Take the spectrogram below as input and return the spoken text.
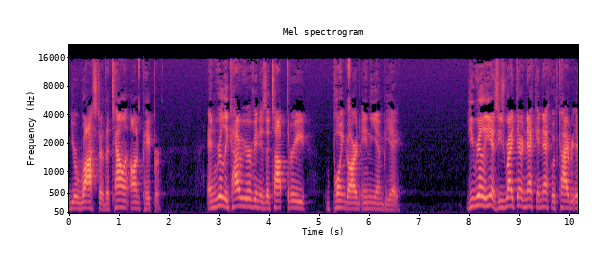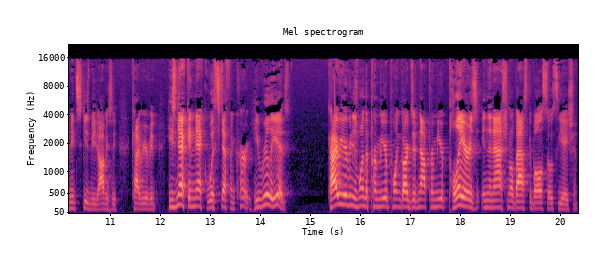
your roster, the talent on paper. And really, Kyrie Irving is a top three point guard in the NBA. He really is. He's right there neck and neck with Kyrie. I mean, excuse me, obviously, Kyrie Irving. He's neck and neck with Stephen Curry. He really is. Kyrie Irving is one of the premier point guards, if not premier players, in the National Basketball Association.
